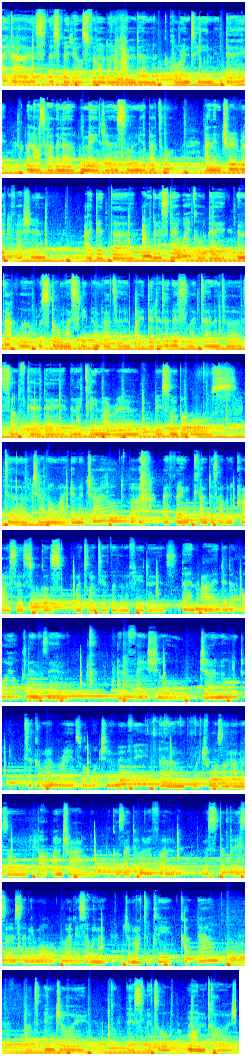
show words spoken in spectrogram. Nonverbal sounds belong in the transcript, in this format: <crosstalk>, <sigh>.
Hi guys, this video was filmed on a random quarantine day when I was having a major insomnia battle and in true Rhoda fashion I did the I'm gonna stay awake all day and that will restore my sleeping pattern but it didn't. So this like turned into a self-care day. Then I cleaned my room, do some bubbles to channel my inner child but <laughs> I think I'm just having a crisis because my 20th is in a few days. Then I did an oil cleansing and a facial, journaled, took out my braids while watching a movie, um, which was on Amazon but on trial because I don't want to fund Mr. Bezos anymore, or at least I want to dramatically cut down. But enjoy this little montage.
